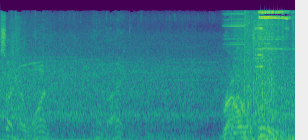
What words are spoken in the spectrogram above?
Looks like I won. All right. Round two.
